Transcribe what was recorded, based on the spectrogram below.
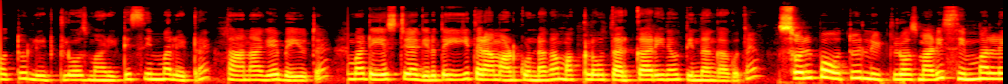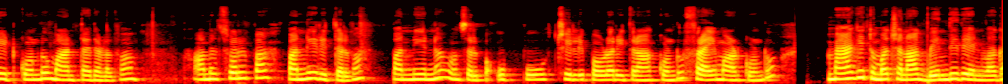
ಹೊತ್ತು ಲಿಡ್ ಕ್ಲೋಸ್ ಮಾಡಿಟ್ಟು ಸಿಮ್ಮಲ್ಲಿಟ್ಟರೆ ತಾನಾಗೇ ಬೇಯುತ್ತೆ. ತುಂಬ ಟೇಸ್ಟಿಯಾಗಿರುತ್ತೆ ಈ ಥರ ಮಾಡಿಕೊಂಡಾಗ ಮಕ್ಕಳು ತರಕಾರಿನೂ ತಿಂದಂಗಾಗುತ್ತೆ. ಸ್ವಲ್ಪ ಹೊತ್ತು ಲಿಡ್ ಕ್ಲೋಸ್ ಮಾಡಿ ಸಿಮ್ಮಲ್ಲೇ ಇಟ್ಕೊಂಡು ಮಾಡ್ತಾ ಇದ್ದಾಳಲ್ವಾ? ಆಮೇಲೆ ಸ್ವಲ್ಪ ಪನ್ನೀರ್ ಇತ್ತಲ್ವ? ಪನ್ನೀರನ್ನ ಒಂದು ಸ್ವಲ್ಪ ಉಪ್ಪು, ಚಿಲ್ಲಿ ಪೌಡರ್ ಈ ಥರ ಹಾಕ್ಕೊಂಡು ಫ್ರೈ ಮಾಡಿಕೊಂಡು ಮ್ಯಾಗಿ ತುಂಬ ಚೆನ್ನಾಗಿ ಬೆಂದಿದೆ ಅನ್ನುವಾಗ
